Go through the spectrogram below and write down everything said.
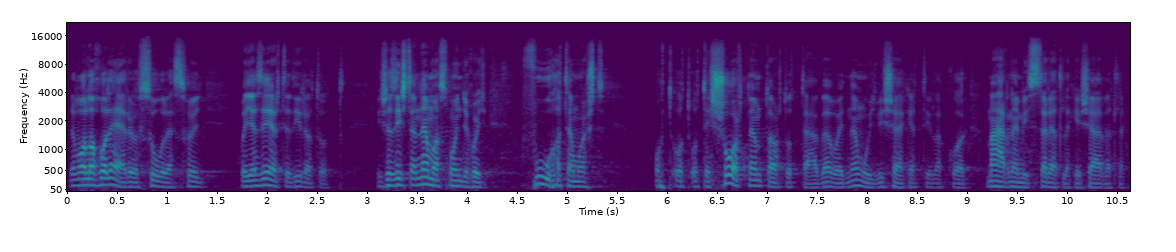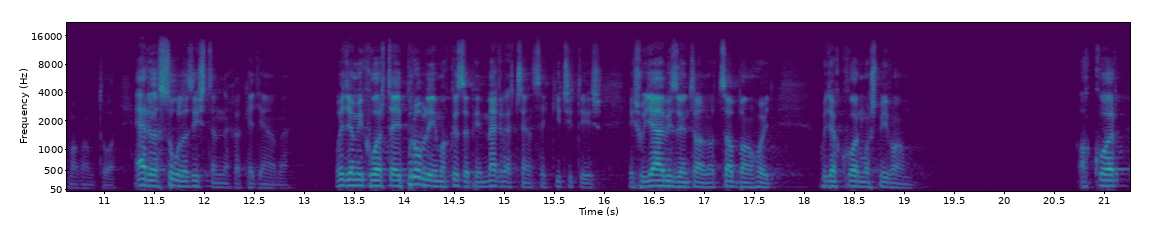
de valahol erről szó lesz, hogy, hogy ez érted iratott. És az Isten nem azt mondja, hogy fú, ha te most ott, ott, ott egy sort nem tartottál be, vagy nem úgy viselkedtél, akkor már nem is szeretlek és elvetlek magamtól. Erről szól az Istennek a kegyelme. Vagy amikor te egy probléma közepén megrecsensz egy kicsit, és, és úgy elbizonytalanodsz abban, hogy, hogy akkor most mi van. Akkor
